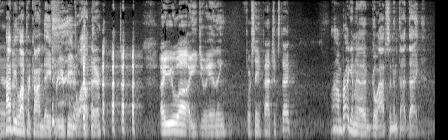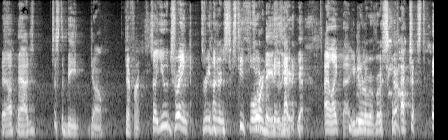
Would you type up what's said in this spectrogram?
uh, happy Leprechaun Day for you people out there. Are you uh, are you doing anything for St. Patrick's Day? I'm probably gonna go abstinent that day. Yeah. Yeah, just just to be you know different. So you drink 364 Four days of the year. Yeah. I like that. You're doing a reverse St. Patrick's Day.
